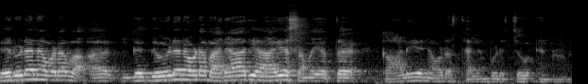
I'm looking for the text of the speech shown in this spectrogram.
ഗരുഡൻ അവിടെ ഗരുഡൻ അവിടെ വരാതെ ആയ സമയത്ത് കാളിയൻ അവിടെ സ്ഥലം പിടിച്ചു എന്നാണ്.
